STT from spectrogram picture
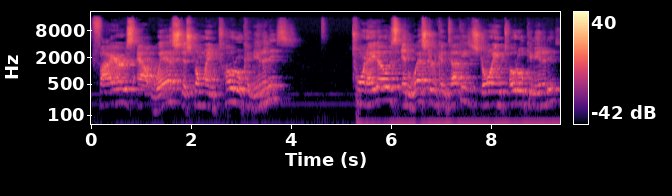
Fires out west destroying total communities tornadoes in western Kentucky destroying total communities.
